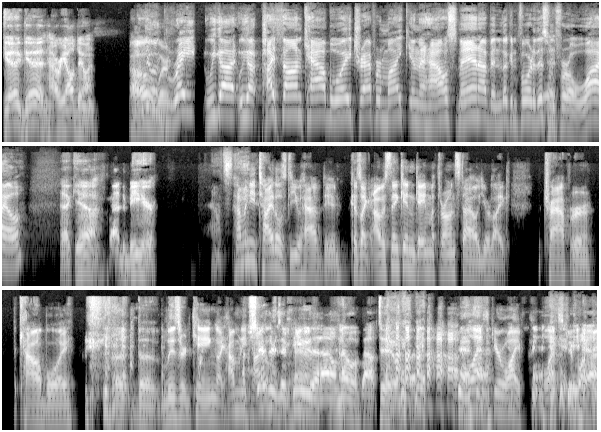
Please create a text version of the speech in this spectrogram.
Good, good. How are y'all doing? I'm doing Oh, we're great. We got we got Python Cowboy Trapper Mike in the house, man. I've been looking forward to this one for a while. Heck yeah. Glad to be here. How many titles do you have, dude? Because like I was thinking Game of Thrones style, you're like trapper, the cowboy, the, the lizard king. Like how many I'm titles? sure there's do a you few have? that I don't know about too. we'll ask your wife. We'll ask your Yeah.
